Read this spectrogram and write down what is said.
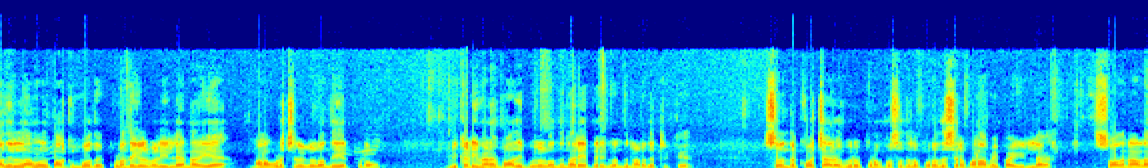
அது இல்லாமல் பார்க்கும்போது குழந்தைகள் வழியில் நிறைய மன உளைச்சல்கள் வந்து ஏற்படும். இப்படி கடுமையான பாதிப்புகள் வந்து நிறைய பேருக்கு வந்து நடந்துட்டுருக்கு. ஸோ இந்த கோச்சார குரு புனப்பூசத்தில் போகிறது சிறப்பான அமைப்பாக இல்லை. ஸோ அதனால்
